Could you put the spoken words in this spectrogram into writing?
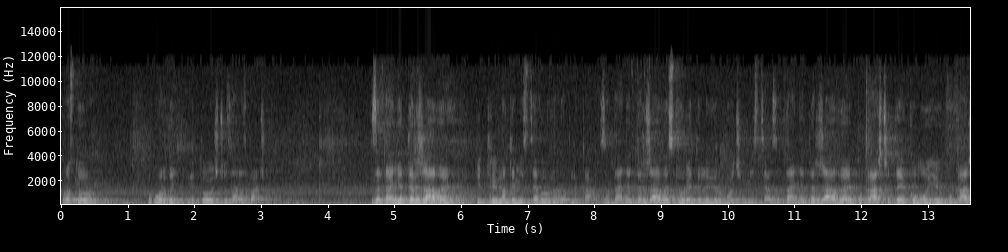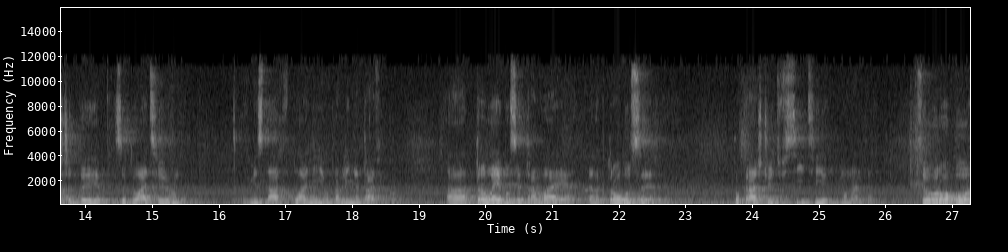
Просто гордий від того, що зараз бачу. Завдання держави підтримати місцевого виробника. Завдання держави створити нові робочі місця. Завдання держави покращити екологію, покращити ситуацію в містах в плані управління трафіку. Тролейбуси, трамваї, електробуси покращують всі ці моменти. Цього року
